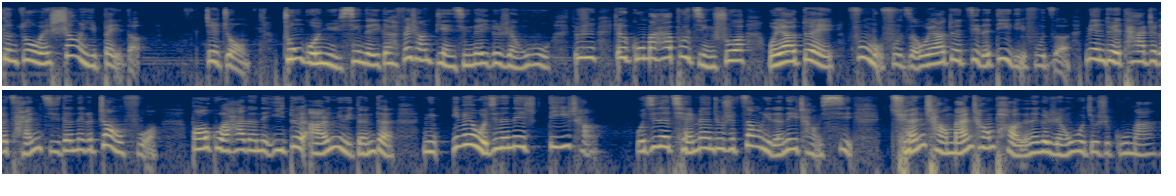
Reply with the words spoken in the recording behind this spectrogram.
更作为上一辈的这种。中国女性的一个非常典型的一个人物，就是这个姑妈。她不仅说我要对父母负责，我要对自己的弟弟负责，面对她这个残疾的那个丈夫，包括她的那一对儿女等等。你因为我记得那第一场，我记得前面就是葬礼的那场戏，全场满场跑的那个人物就是姑妈。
